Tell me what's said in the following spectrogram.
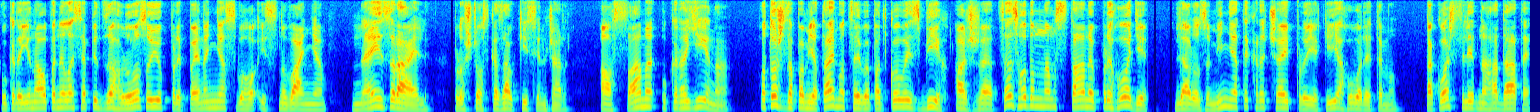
Україна опинилася під загрозою припинення свого існування. Не Ізраїль, про що сказав Кісінджер, а саме Україна. Отож запам'ятаймо цей випадковий збіг, адже це згодом нам стане в пригоді для розуміння тих речей, про які я говоритиму. Також слід нагадати,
